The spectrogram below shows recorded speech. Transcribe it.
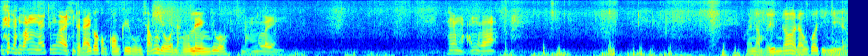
Lăn lăn nữa chúng ơi. Hồi nãy có con con kia còn sống vô nặng liền chứ bộ. Nặng liền. Thấy không ổn rồi đó. Phải nằm im đó đâu có chuyện gì đâu.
